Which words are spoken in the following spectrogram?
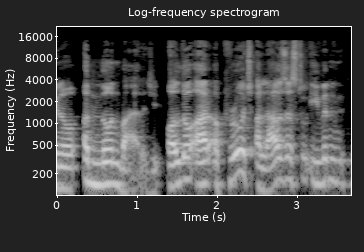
you know unknown biology although our approach allows us to even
